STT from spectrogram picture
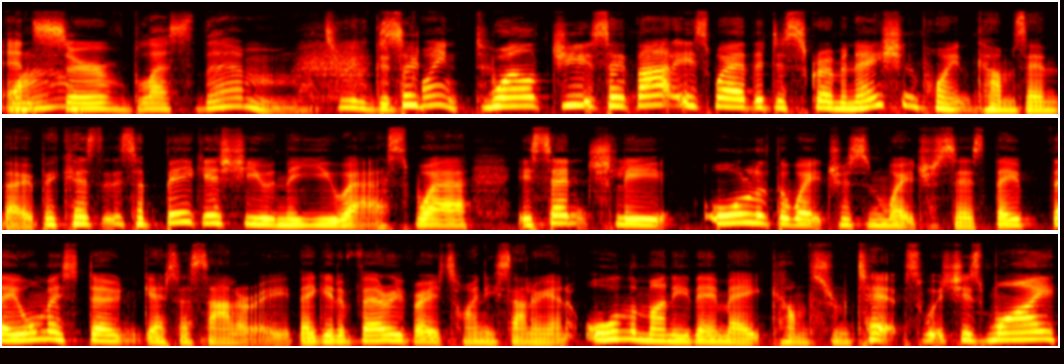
and Wow. serve. Bless them. That's a really good so, point. Well, do you, so that is where the discrimination point comes in, though, because it's a big issue in the US where essentially all of the waitresses and waitresses they they almost don't get a salary. They get a very very tiny salary, and all the money they make comes from tips, which is why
